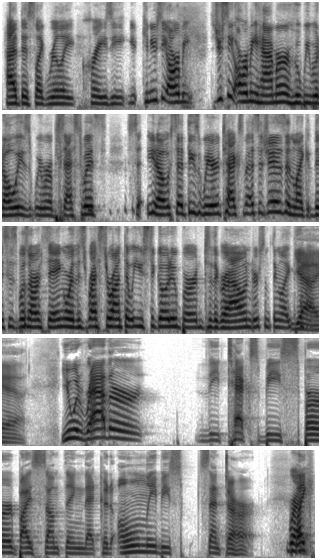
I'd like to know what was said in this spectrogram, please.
had this like really crazy. Can you see Armie? Did you see Armie Hammer, who we would always we were obsessed with? You know, sent these weird text messages and like this is was our thing, or this restaurant that we used to go to burned to the ground, or something like yeah that. Yeah, yeah you would rather the text be spurred by something that could only be sent to her Right. like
